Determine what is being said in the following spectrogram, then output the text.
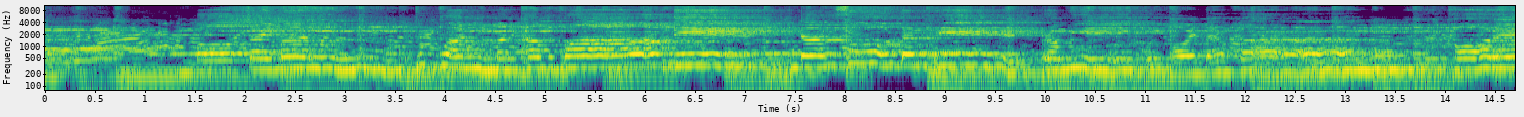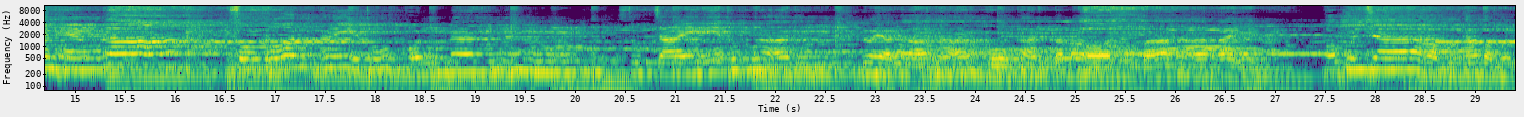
บอกใจมันทุกวันมันทำความดีเดินสู้เต็มที่เพราะมีคุณคอยเติมฝันขอแรงแห่งรักส่งผลให้ทุกคนนั้น สุขใจทุกวัน ด้วยรักผูกพันตลอดไป อบคุณจ้า ขอบคุณครับ ขอบคุณ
